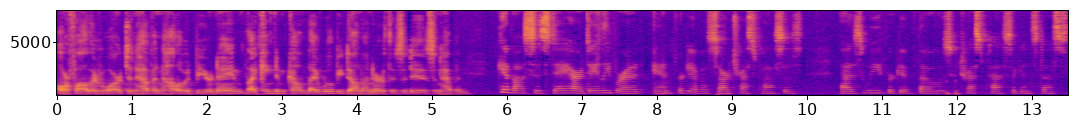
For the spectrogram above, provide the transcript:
Our Father who art in heaven, hallowed be your name. Thy kingdom come, thy will be done on earth as it is in heaven. Give us this day our daily bread, and forgive us our trespasses, as we forgive those who trespass against us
